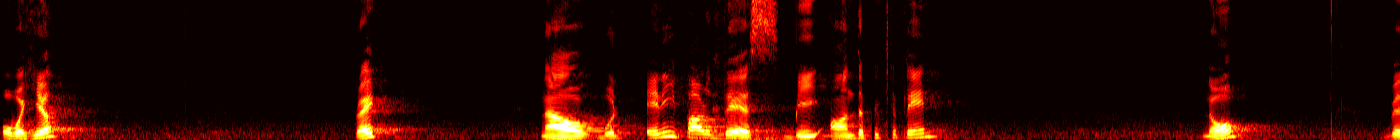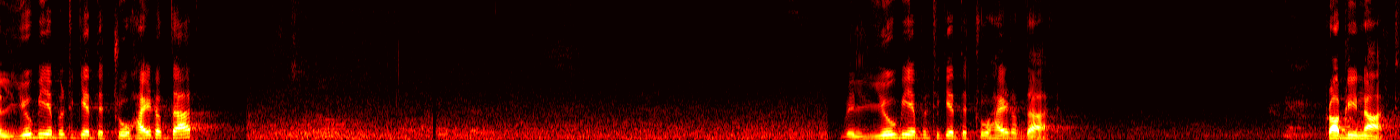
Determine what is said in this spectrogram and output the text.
over here right. Now, would any part of this be on the picture plane? No. Will you be able to get the true height of that? Will you be able to get the true height of that? Probably not.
